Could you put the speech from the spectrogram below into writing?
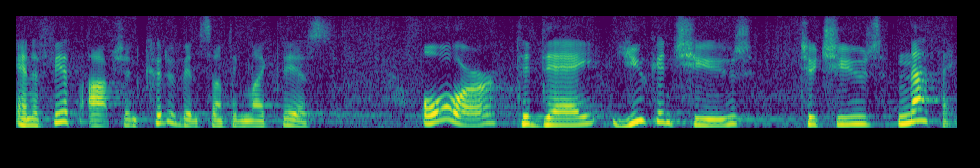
And a fifth option could have been something like this. Or today, you can choose to choose nothing.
